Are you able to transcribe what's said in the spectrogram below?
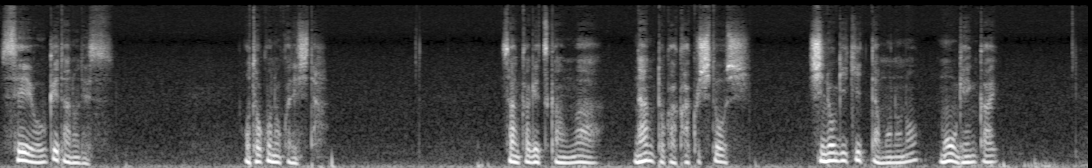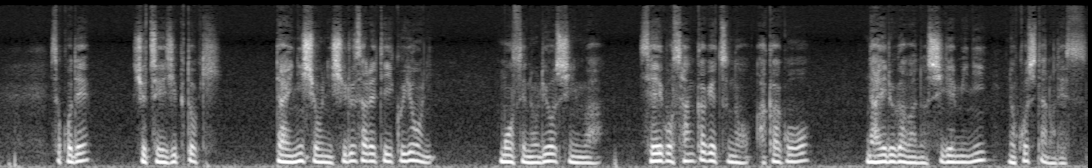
生を受けたのです。男の子でした。3ヶ月間は何とか隠し通ししのぎきったもののもう限界。そこで出エジプト記第2章に記されていくようにモーセの両親は生後3ヶ月の赤子をナイル川の茂みに残したのです。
